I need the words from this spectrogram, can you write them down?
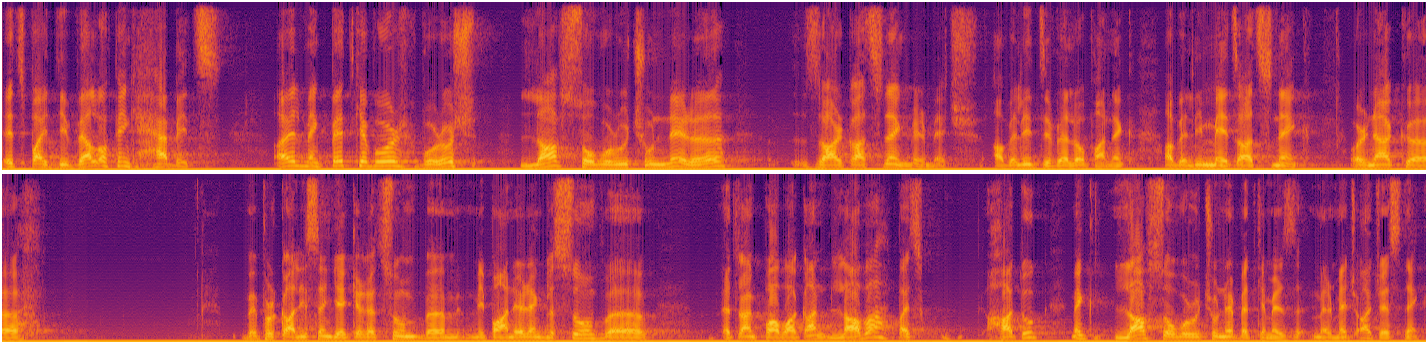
It's by developing habits։ Այլ մենք պետք է որ որոշ լավ սովորությունները զարգացնենք մեր մեջ, ավելի develop անենք, ավելի մեծացնենք։ Օրինակ Բեպր գալիս են եկեղեցում մի բաներ ենք լսում, դրանք բավական լավ է, բայց հատուկ մենք լավ սովորություններ պետք է մեր մեր մեջ աճեցնենք։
